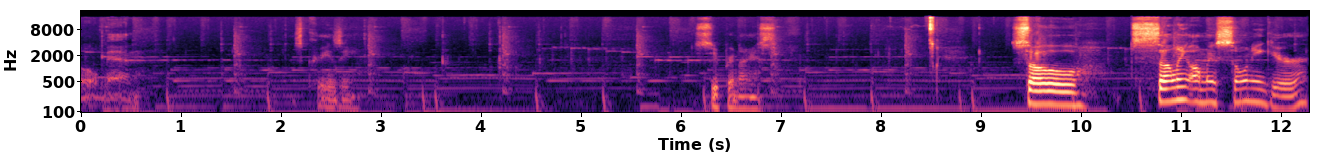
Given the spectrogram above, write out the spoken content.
oh man, it's crazy. Super nice. So, selling all my Sony gear,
